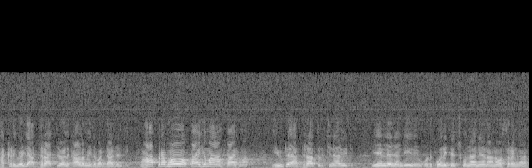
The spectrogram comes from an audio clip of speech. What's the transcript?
అక్కడికి వెళ్ళి అర్ధరాత్రి వేళ కాళ్ళ మీద పడ్డాడండి. మహాప్రభో పాహిమాం పాహిమా. ఏమిటో అర్ధరాత్రి వచ్చినా ఏం లేదండి ఒకటి కొని తెచ్చుకున్నాను నేను అనవసరంగా.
